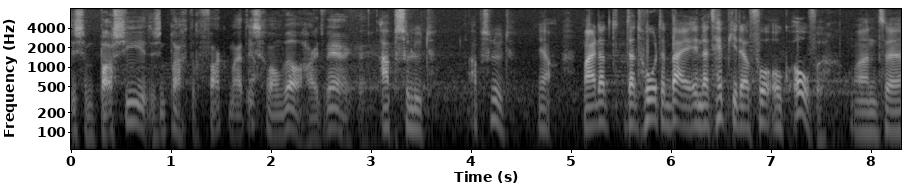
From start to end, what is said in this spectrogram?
is een passie, het is een prachtig vak, maar het is gewoon wel hard werken. Absoluut, absoluut. Ja. Maar dat, dat hoort erbij en dat heb je daarvoor ook over. Want uh,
